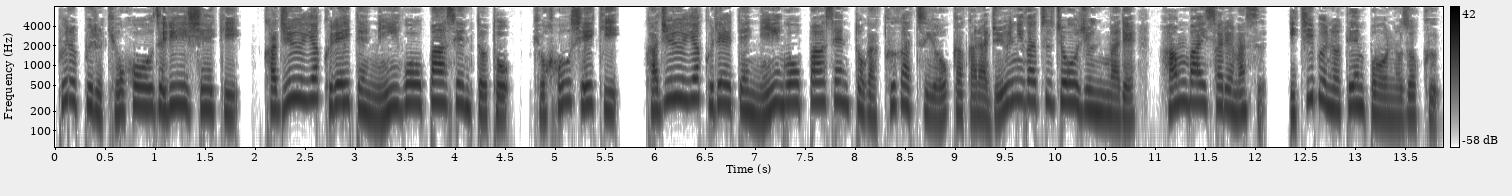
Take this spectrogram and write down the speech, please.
プルプル巨峰ゼリーシェーキ、果汁約0.25%と、巨峰シェーキ、果汁約0.25%が9月8日から12月上旬まで販売されます。一部の店舗を除く。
